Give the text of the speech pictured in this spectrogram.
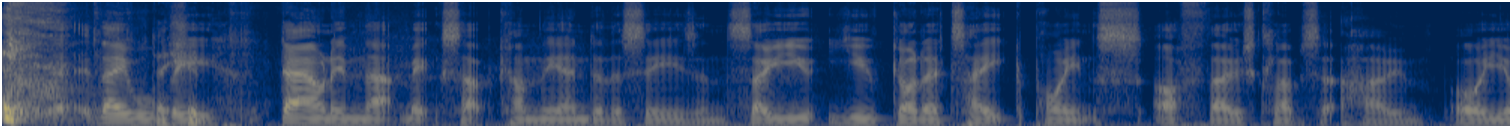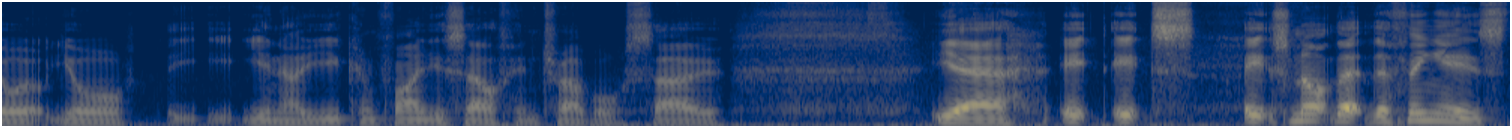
they will they be should. down in that mix up come the end of the season. So you you've got to take points off those clubs at home, or you're you're you know you can find yourself in trouble. So yeah, it it's it's not that the thing is.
